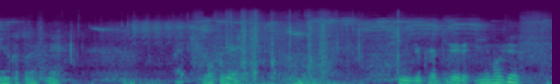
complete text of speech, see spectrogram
いうことですね。はい、すごくね、新宿が綺麗でいい森です。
